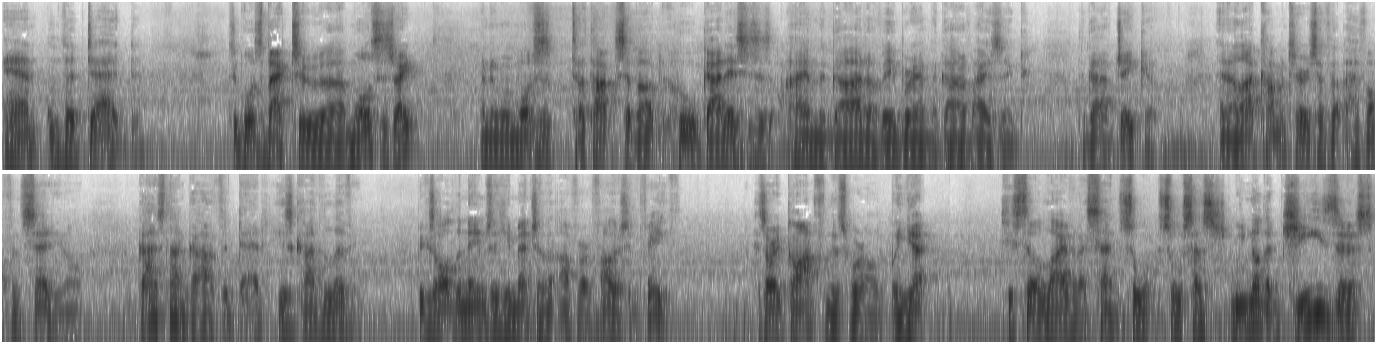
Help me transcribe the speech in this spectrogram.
and the dead. It goes back to uh, Moses, right? And when Moses t- talks about who God is, he says, I am the God of Abraham, the God of Isaac, the God of Jacob. And a lot of commentators have, have often said, you know, God is not God of the dead, He's God of the living. Because all the names that He mentioned of our fathers in faith has already gone from this world, but yet he's still alive in a sense. So, so since we know that Jesus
